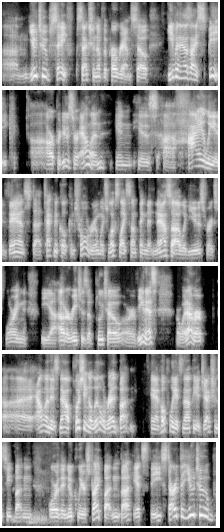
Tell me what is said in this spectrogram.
um, YouTube safe section of the program. So even as I speak, uh, our producer Alan in his uh, highly advanced uh, technical control room, which looks like something that NASA would use for exploring the uh, outer reaches of Pluto or Venus or whatever. Uh, Alan is now pushing a little red button. And hopefully, it's not the ejection seat button or the nuclear strike button, but it's the start the YouTube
